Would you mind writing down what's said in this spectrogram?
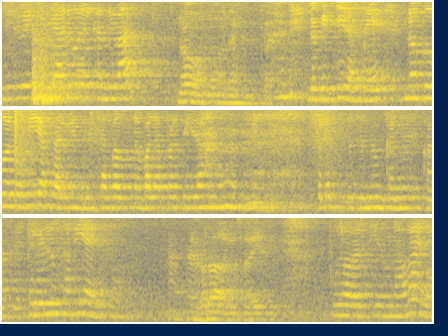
¿El héroe quiere algo del caníbal? No, no, no es necesario. Lo que quieras, ¿eh? No todos los días alguien te salva de una bala perdida. Fue la explosión de un caño de escape. Pero él no sabía eso. Ah, es verdad, no sabía. Pudo haber sido una bala.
